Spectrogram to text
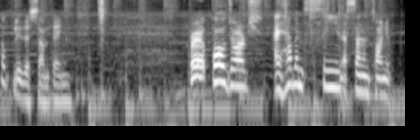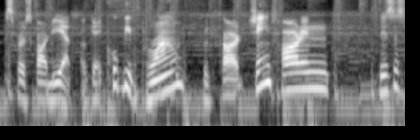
Hopefully, there's something. For Paul George, I haven't seen a San Antonio Spurs card yet. Okay, Kobe Brown good card. James Harden. This is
